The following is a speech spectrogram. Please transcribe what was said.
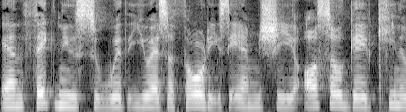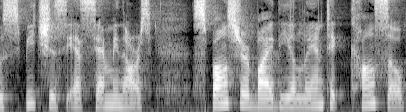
and fake news with U.S. authorities. And she also gave keynote speeches at seminars sponsored by the Atlantic Council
